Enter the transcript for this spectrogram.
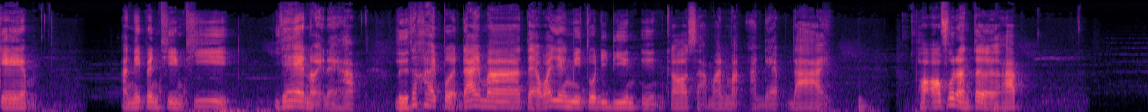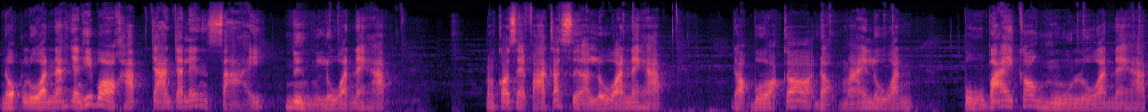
เกม อันนี้เป็นทีมที่แย่หน่อยนะครับ หรือถ้าใครเปิดได้มา แต่ว่ายังมีตัวดีๆอื่นๆก็สามารถมาอัดแอปได้ พอออฟฟูดันเตอร์ครับ นกล้วนนะ อย่างที่บอกครับ จานจะเล่นสาย 1 ล้วนนะครับ มังกรสายฟ้าก็เสือล้วนนะครับ ดอกบัวก็ดอกไม้ล้วน ปู่ใบก็งูล้วนนะครับ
